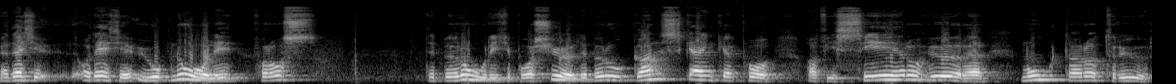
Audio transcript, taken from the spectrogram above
Det ikke, og det er ikke uoppnåelig for oss. Det beror ikke på oss sjøl, det beror ganske enkelt på at vi ser og hører mottar og trur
